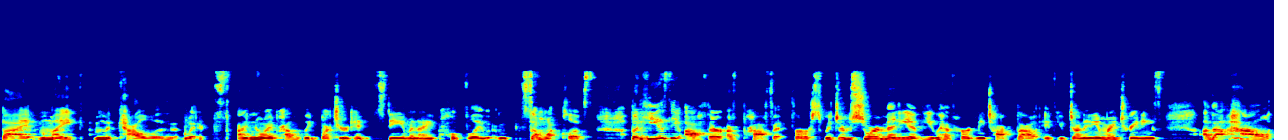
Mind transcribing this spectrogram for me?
by Mike Michalowicz. I know I probably butchered his name and I hopefully am somewhat close. But he is the author of Profit First, which I'm sure many of you have heard me talk about if you've done any of my trainings about how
